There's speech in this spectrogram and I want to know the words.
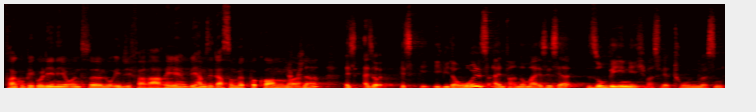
Franco Piccolini und äh, Luigi Ferrari. Wie haben Sie das so mitbekommen? Ja klar. Es, also es, ich wiederhole es einfach nochmal. Es ist ja so wenig, was wir tun müssen.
